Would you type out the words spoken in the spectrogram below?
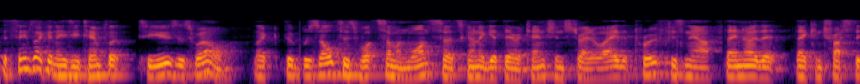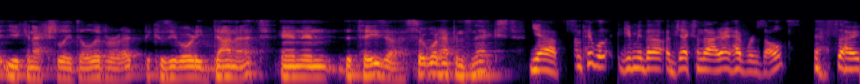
It seems like an easy template to use as well. Like the result is what someone wants, so it's going to get their attention straight away. The proof is now they know that they can trust that you can actually deliver it because you've already done it. And then the teaser. So what happens next? Yeah, some people give me the objection that I don't have results. So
